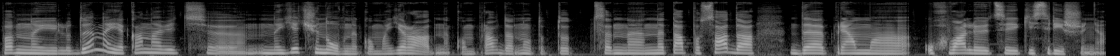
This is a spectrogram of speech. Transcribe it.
певної людини, яка навіть е, не є чиновником, а є радником. Правда? Ну, тобто, це не не та посада, де прям е, ухвалюються якісь рішення.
